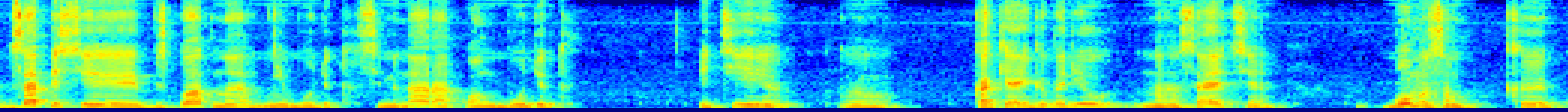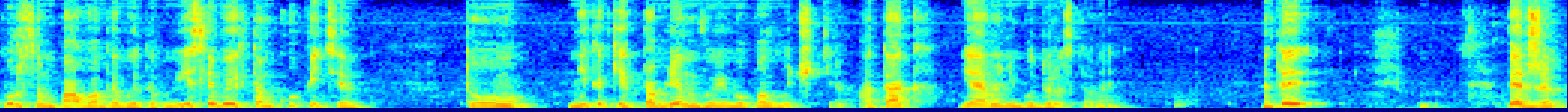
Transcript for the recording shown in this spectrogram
Записи бесплатно не будет семинара, он будет идти, э, как я и говорил на сайте, бонусом к курсам Павла Давыдова. Если вы их там купите, то никаких проблем вы его получите. А так я его не буду расставать. Это, опять же,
